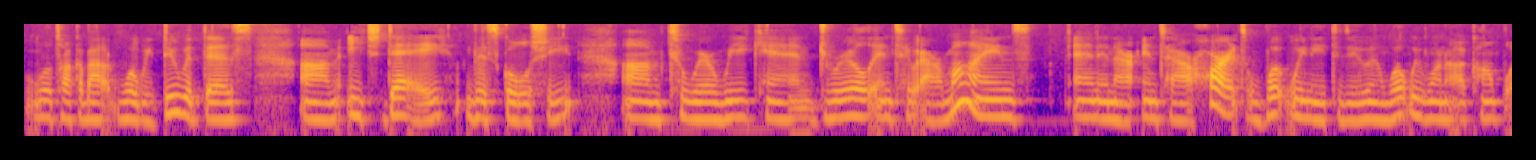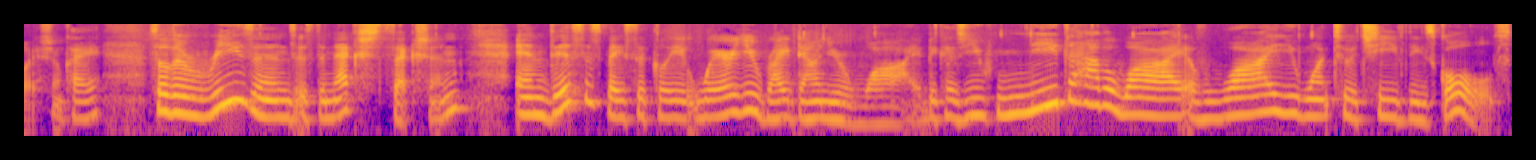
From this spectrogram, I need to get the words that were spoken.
we'll talk about what we do with this um, each day, this goal sheet, um, to where we can drill into our minds and in our into our hearts what we need to do and what we want to accomplish okay? So the reasons is the next section and this is basically where you write down your why because you need to have a why of why you want to achieve these goals.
